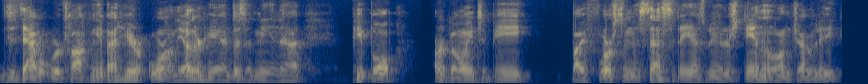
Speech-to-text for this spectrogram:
Is that what we're talking about here? Or on the other hand, does it mean that people are going to be, by force and necessity, as we understand the longevity,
